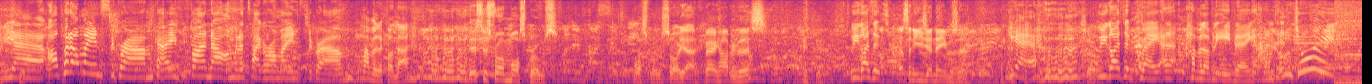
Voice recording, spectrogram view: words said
Yeah, I'll put it on my Instagram, okay? If you find out, I'm going to tag her on my Instagram. Have a look on that. This is from Moss Bros. Moss Bros. So yeah, very happy with this. Well, you guys look, That's an easier name, isn't it? Yeah. well, you guys look great and have a lovely evening and enjoy.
